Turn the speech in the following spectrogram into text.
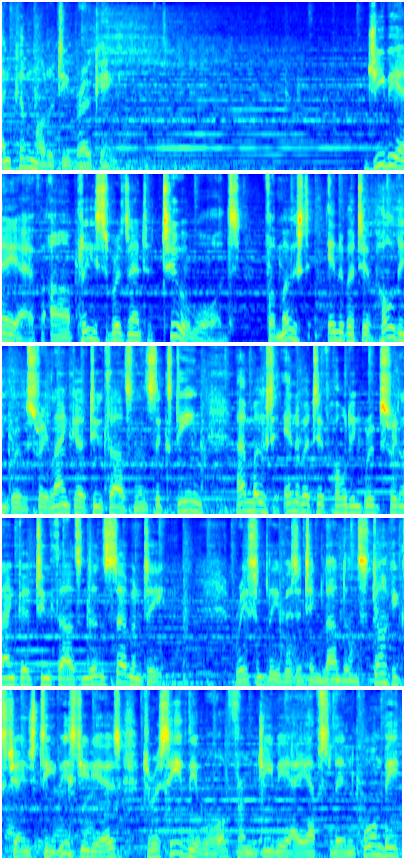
and commodity broking. GBAF are pleased to present two awards for Most Innovative Holding Group Sri Lanka 2016 and Most Innovative Holding Group Sri Lanka 2017. Recently visiting London Stock Exchange TV studios to receive the award from GBAF's Lynn Quarmby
